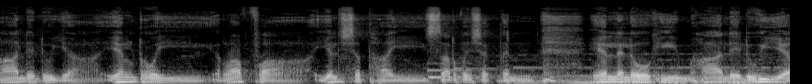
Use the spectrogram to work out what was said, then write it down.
Hallelujah. El Roi Rapha. El Shaddai സർവശക്തൻ. El Elohim. ഹാലലൂയ.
